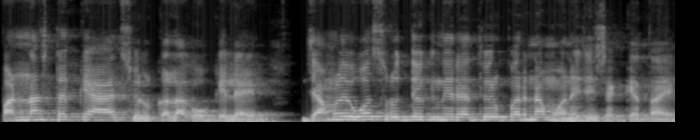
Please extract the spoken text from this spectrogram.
पन्नास टक्के आयात शुल्क लागू केले आहे ज्यामुळे वस्त्रोद्योग निर्यातीवर परिणाम होण्याची शक्यता आहे.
